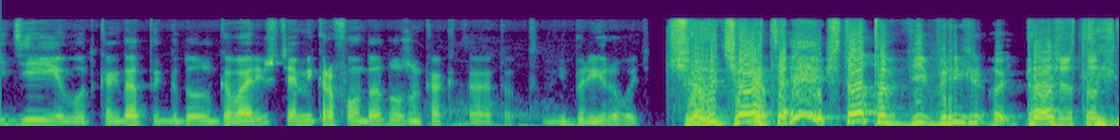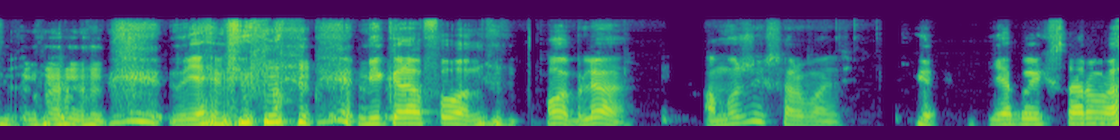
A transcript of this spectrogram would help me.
идее, вот когда ты говоришь, у тебя микрофон, да, должен как-то этот вибрировать. Чё, чё это? Что там вибрировать должен? Ну, Я микрофон. Ой, бля, а можно их сорвать? Я бы их сорвал.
